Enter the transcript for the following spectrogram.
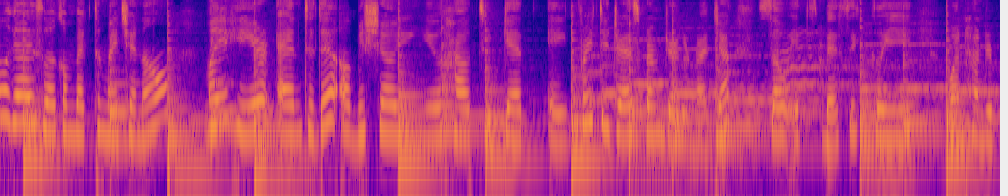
Hello guys, welcome back to my channel. Maya here and today I'll be showing you how to get a pretty dress from Dragon Raja. So it's basically 100%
